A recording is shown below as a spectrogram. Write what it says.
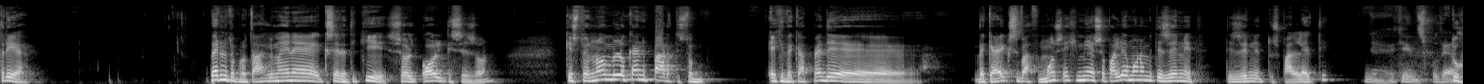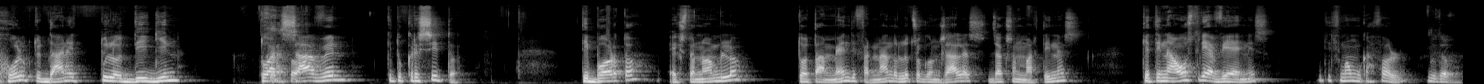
13. Παίρνει το πρωτάθλημα, είναι εξαιρετική σε όλη, όλη τη σεζόν. Και στον Όμιλο κάνει πάρτι. Στο, έχει 15, 16 βαθμούς, έχει μια ισοπαλία μόνο με τη Zenit. Τη Zenit του Σπαλέτη, Ναι, εκείνη τη σπουδαία. του Χουλκ, του Ντάνι, του Λοντίγκιν, του Αρσάβιν και του Κρισίτο. Την Πόρτο, έχεις στον Όμιλο, του Οταμέντι, Φερνάντο, Λούτσο Γκονζάλες, Τζάξον Μαρτίνες και την Αόστρια Βιέννης, δεν τη θυμόμουν καθόλου, Ούτε εγώ.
